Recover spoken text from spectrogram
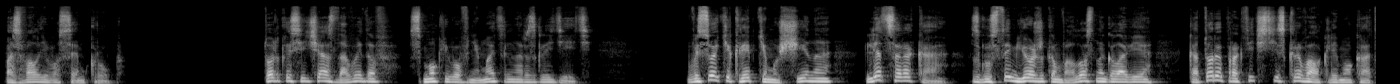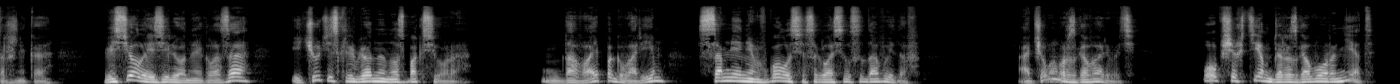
— позвал его Сэм Круп. Только сейчас Давыдов смог его внимательно разглядеть. Высокий крепкий мужчина, лет сорока, с густым ежиком волос на голове, который практически скрывал клеймо каторжника, веселые зеленые глаза и чуть искривленный нос боксера. «Давай поговорим», — с сомнением в голосе согласился Давыдов. «О чем им разговаривать? Общих тем для разговора нет,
